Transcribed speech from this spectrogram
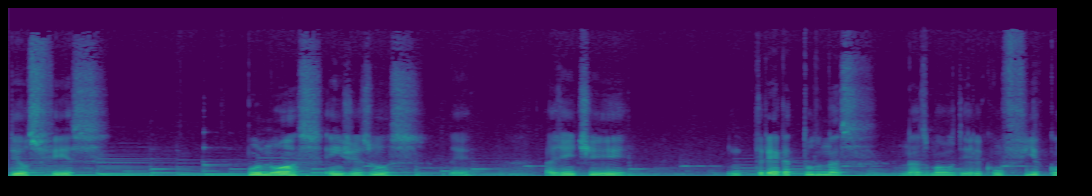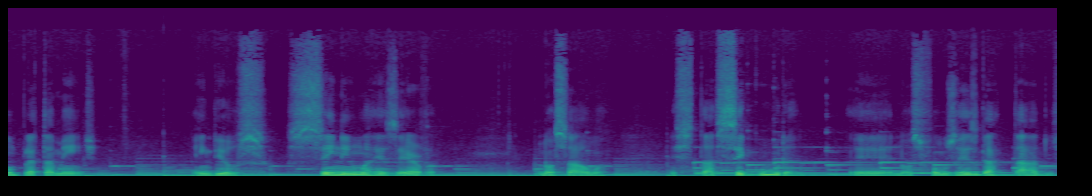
Deus fez por nós em Jesus, né? A gente entrega tudo nas, nas mãos dele, confia completamente em Deus sem nenhuma reserva. Nossa alma está segura, é, nós fomos resgatados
